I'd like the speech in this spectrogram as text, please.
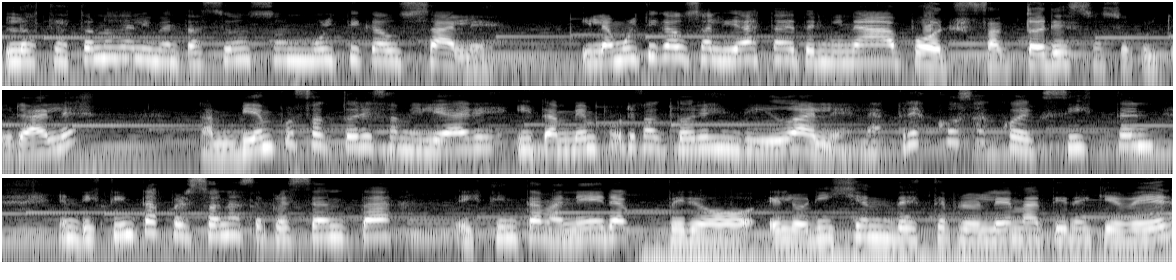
Los trastornos de alimentación son multicausales y la multicausalidad está determinada por factores socioculturales, también por factores familiares y también por factores individuales. Las tres cosas coexisten, en distintas personas se presenta de distinta manera, pero el origen de este problema tiene que ver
